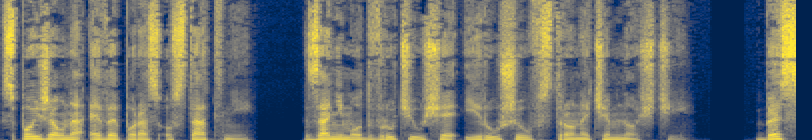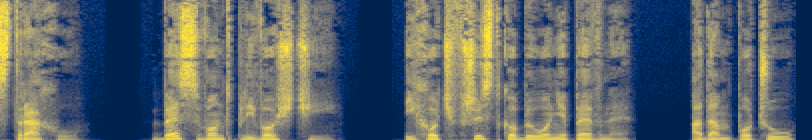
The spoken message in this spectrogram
spojrzał na Ewę po raz ostatni, zanim odwrócił się i ruszył w stronę ciemności. Bez strachu, bez wątpliwości. I choć wszystko było niepewne, Adam poczuł,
